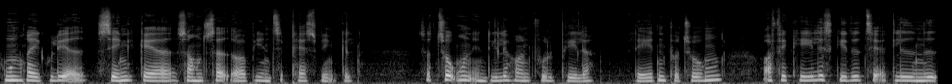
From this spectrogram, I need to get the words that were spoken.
Hun regulerede sengegæret, så hun sad op i en tilpas vinkel. Så tog hun en lille håndfuld piller, lagde den på tungen og fik hele skidtet til at glide ned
